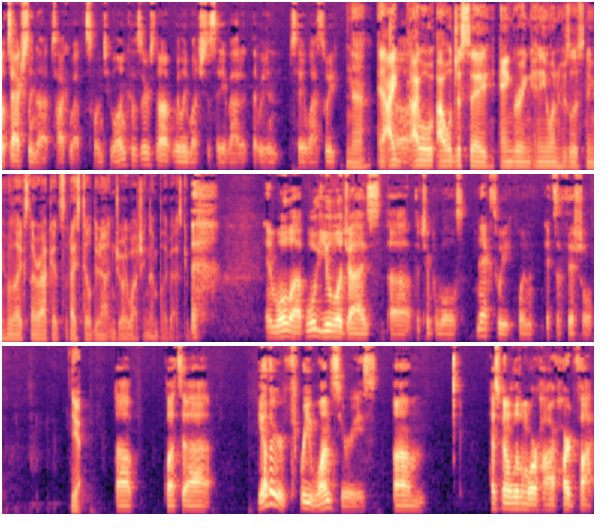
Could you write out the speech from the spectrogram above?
let's actually not talk about this one too long because there's not really much to say about it that we didn't say last week. Nah, I Uh, I will I will just say, angering anyone who's listening who likes the Rockets, that I still do not enjoy watching them play basketball. And we'll uh, we'll eulogize uh, the Timberwolves next week when it's official. Yeah. Uh, but uh, the other three one series um, has been a little more hard fought.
